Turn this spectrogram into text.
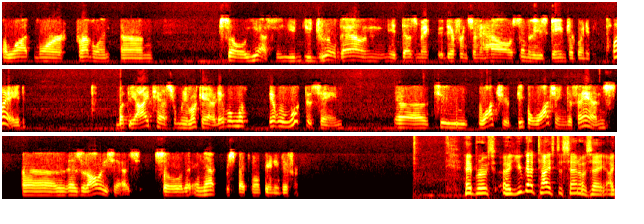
a lot more prevalent. Um, so yes, you, you drill down, it does make a difference in how some of these games are going to be played. But the eye test, when we look at it, it will look it will look the same uh, to watcher, people watching, the fans, uh, as it always has. So in that respect, it won't be any different. Hey, Bruce, uh, you got ties to San Jose. I,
